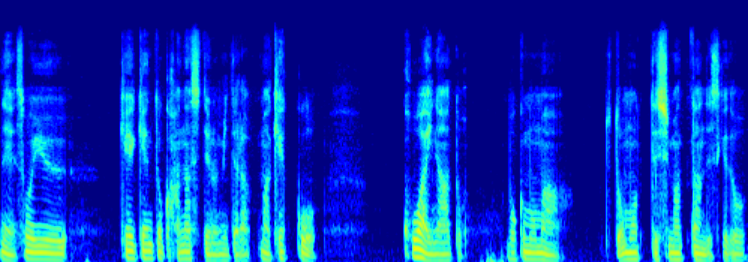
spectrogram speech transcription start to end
ねそういう経験とか話してるの見たらまあ結構怖いなと。僕もまあちょっと思ってしまったんですけど。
